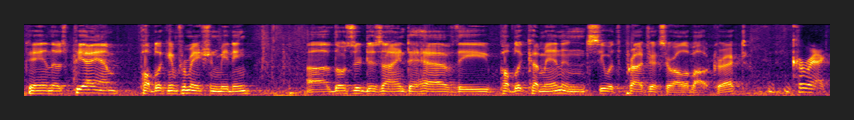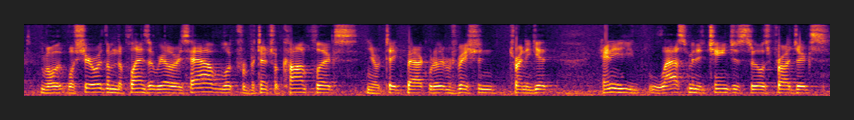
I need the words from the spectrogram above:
Okay, and those PIM, Public Information Meeting, uh, those are designed to have the public come in and see what the projects are all about, correct? Correct. We'll, we'll share with them the plans that we always have, look for potential conflicts, you know, take back whatever information, trying to get any last-minute changes to those projects,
